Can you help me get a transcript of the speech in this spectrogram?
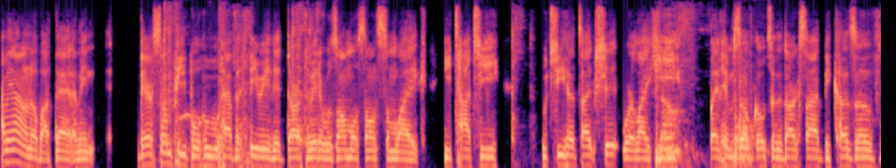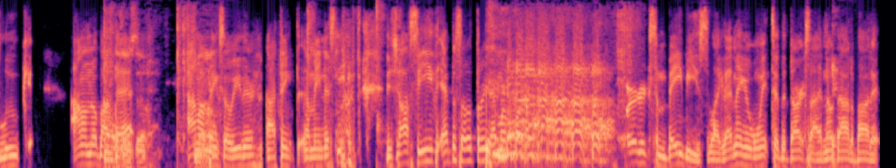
I mean, I don't know about that. I mean, there are some people who have a theory that Darth Vader was almost on some like Itachi Uchiha type shit, where like he no. let himself go to the dark side because of Luke. I don't know about I that. So. I don't no. think so either. I think. I mean, it's not. Did y'all see episode three? That murdered some babies. Like that nigga went to the dark side, no doubt about it.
